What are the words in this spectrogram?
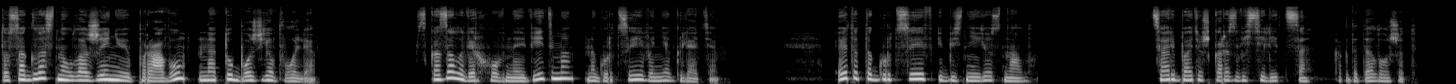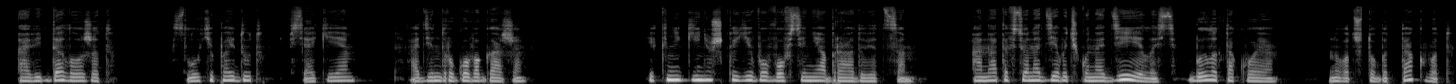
то согласно уложению и праву на то Божья воля. Сказала верховная ведьма, на Гурцеева не глядя. Этот Гурцеев и без нее знал. Царь-батюшка развеселится, когда доложит. А ведь доложит. Слухи пойдут, всякие, один другого гаже. И княгинюшка его вовсе не обрадуется. Она-то все на девочку надеялась, было такое. Но вот чтобы так вот...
